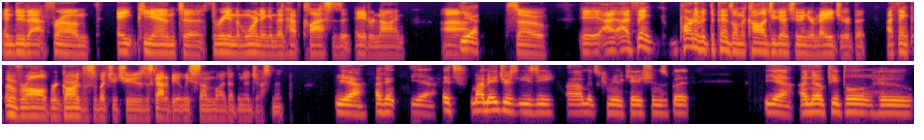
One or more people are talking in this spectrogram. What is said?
and do that from 8 p.m to 3 in the morning and then have classes at 8 or 9 uh, yeah so it, I, I think part of it depends on the college you go to and your major but i think overall regardless of what you choose it's got to be at least somewhat of an adjustment yeah, I think yeah, it's my major is easy. Um, it's communications, but yeah, I know people who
